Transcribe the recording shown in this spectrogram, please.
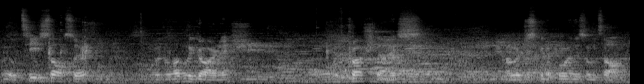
a little tea saucer with a lovely garnish, with crushed ice, and we're just going to pour this on top.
